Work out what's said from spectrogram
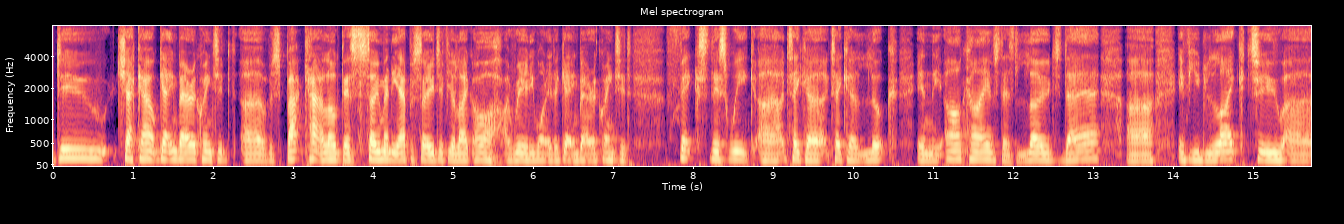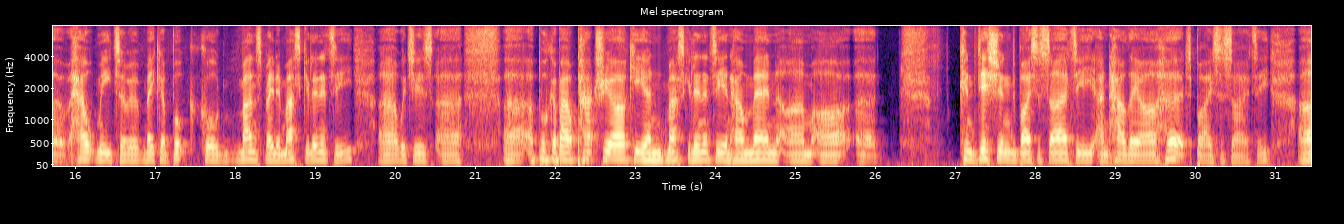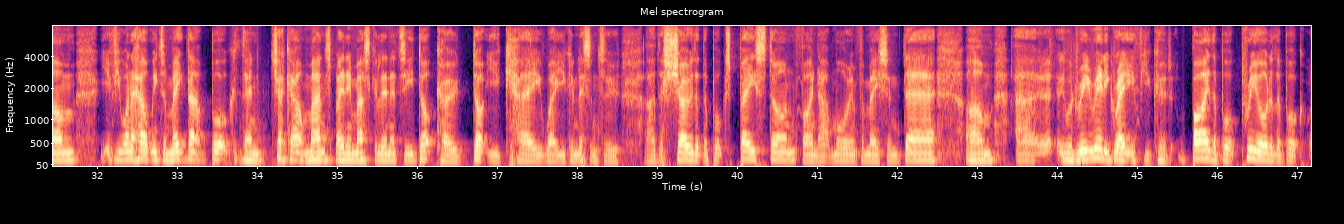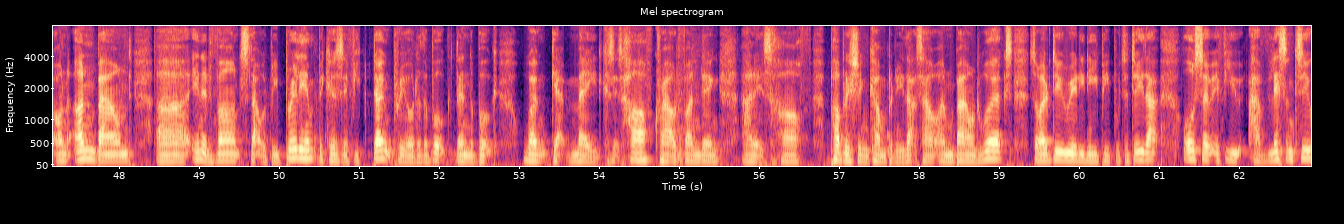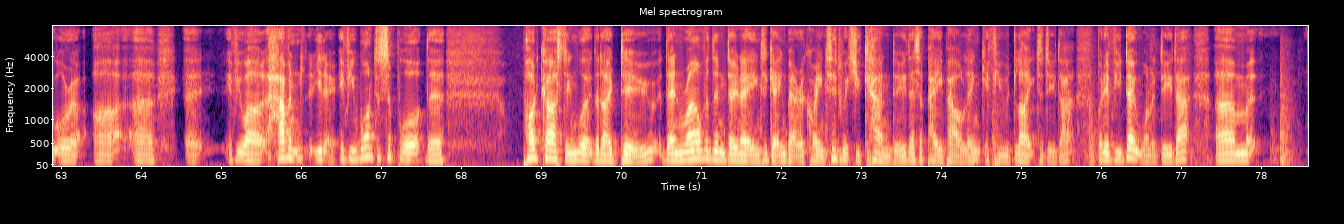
do check out Getting Better Acquainted uh, back catalogue. There's so many episodes. If you're like, oh, I really wanted a Getting Better Acquainted fix this week, uh, take a take a look in the archives. There's loads there. Uh, if you'd like to uh, help me to make a book called Mansplaining Masculinity, uh, which is uh, uh, a book about patriarchy and masculinity and how men um, are conditioned by society and how they are hurt by society. Um, if you want to help me to make that book, then check out mansplainingmasculinity.co.uk where you can listen to uh, the show that the book's based on, find out more information there. Um, uh, it would be really great if you could buy the book, pre order the book on Unbound uh, in advance. That would be brilliant because if you don't pre order the book, then the book won't get made because it's half crowdfunding and it's half publishing company. That's how Unbound works. So I do really need people to do that. Also, if you have listened to or are, uh, uh, if you are haven't, you know, if you want to support the podcasting work that I do, then rather than donating to getting better acquainted, which you can do, there's a PayPal link if you would like to do that. But if you don't want to do that, um,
